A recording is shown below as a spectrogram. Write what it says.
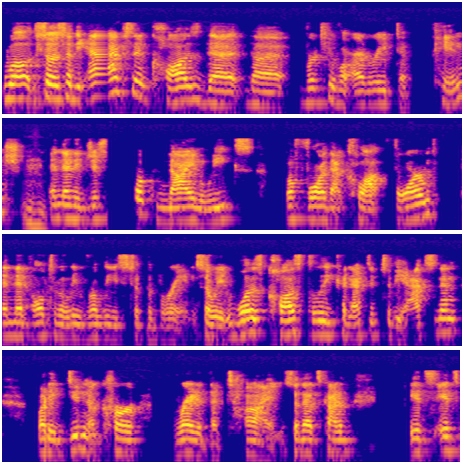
Well, so so the accident caused the the vertebral artery to pinch, mm-hmm. and then it just took nine weeks before that clot formed, and then ultimately released to the brain. So it was causally connected to the accident, but it didn't occur right at the time. So that's kind of it's it's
